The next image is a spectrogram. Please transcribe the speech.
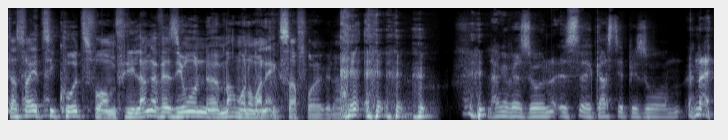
das war jetzt die Kurzform. Für die lange Version äh, machen wir nochmal eine extra Folge. Lange Version ist äh, Gastepisode. Nein.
